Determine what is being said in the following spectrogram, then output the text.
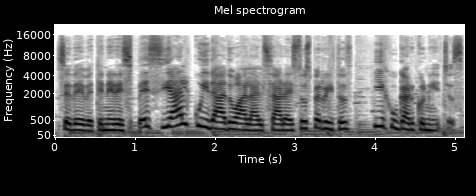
se debe tener especial cuidado al alzar a estos perritos y jugar con ellos.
